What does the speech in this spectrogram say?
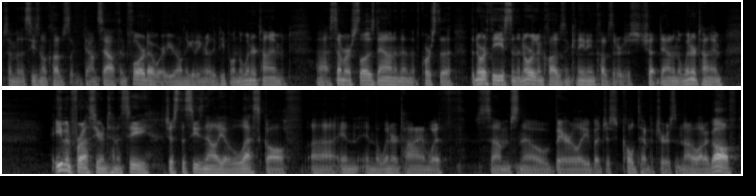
some of the seasonal clubs like down south in Florida, where you're only getting really people in the wintertime. Uh, summer slows down, and then of course the the Northeast and the northern clubs and Canadian clubs that are just shut down in the wintertime. Even for us here in Tennessee, just the seasonality of less golf uh, in in the wintertime with some snow barely, but just cold temperatures and not a lot of golf,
